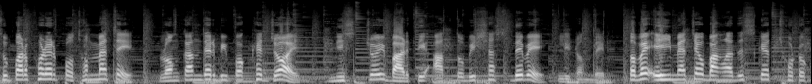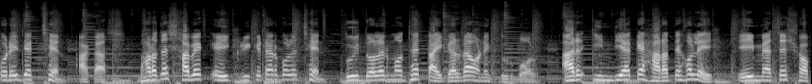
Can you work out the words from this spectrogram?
সুপার ফোরের প্রথম ম্যাচে লঙ্কানদের বিপক্ষে জয় নিশ্চয়ই বাড়তি আত্মবিশ্বাস দেবে লিটনদের। তবে এই ম্যাচেও বাংলাদেশকে ছোট করেই দেখছেন আকাশ। ভারতের সাবেক এই ক্রিকেটার বলেছেন, দুই দলের মধ্যে টাইগাররা অনেক দুর্বল। আর ইন্ডিয়াকে হারাতে হলে এই ম্যাচে সব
